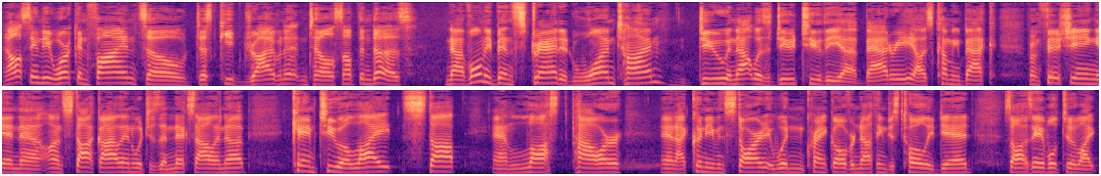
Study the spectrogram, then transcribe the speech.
they all seem to be working fine, so just keep driving it until something does. Now I've only been stranded one time due, and that was due to the uh, battery. I was coming back from fishing and uh, on Stock Island, which is the next island up, came to a light, stopped, and lost power. And I couldn't even start. It wouldn't crank over, nothing, just totally dead. So I was able to like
